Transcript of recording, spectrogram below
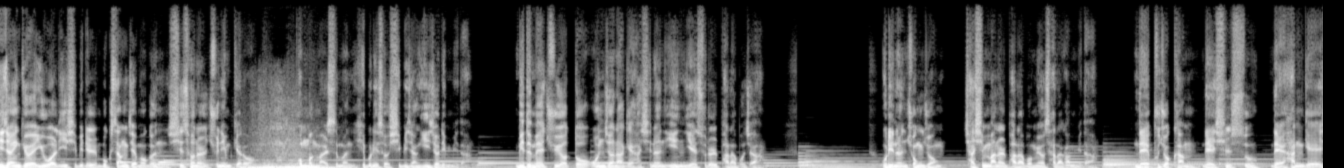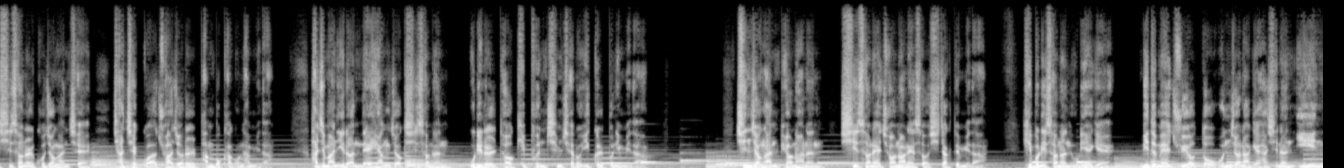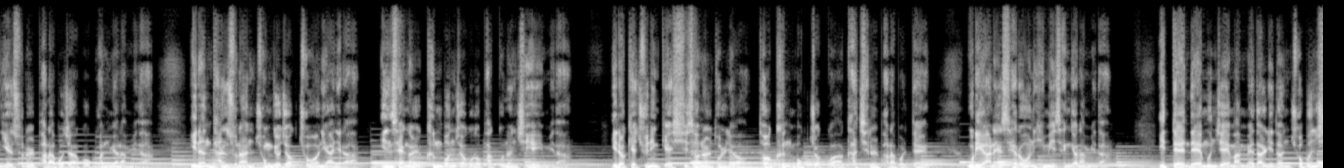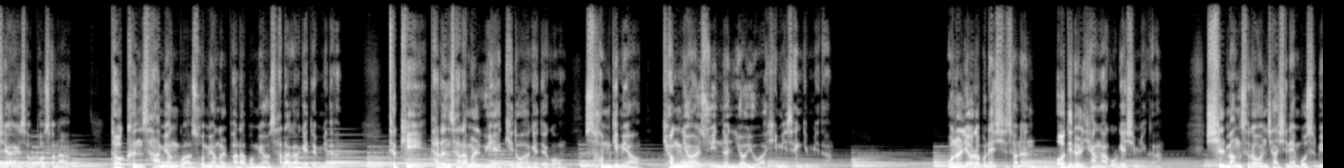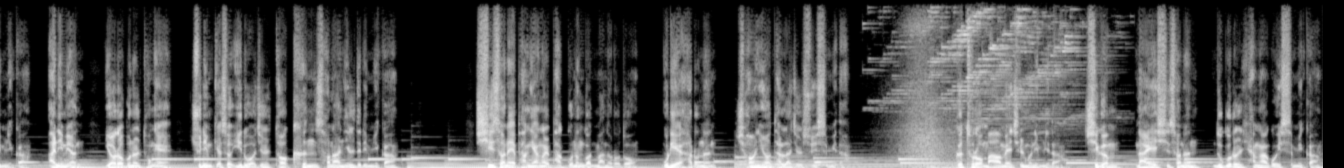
디자인교회 6월 21일 묵상 제목은 시선을 주님께로 본문 말씀은 히브리서 12장 2절입니다. 믿음의 주여 또 온전하게 하시는 이인 예수를 바라보자. 우리는 종종 자신만을 바라보며 살아갑니다. 내 부족함, 내 실수, 내 한계에 시선을 고정한 채 자책과 좌절을 반복하곤 합니다. 하지만 이런 내향적 시선은 우리를 더 깊은 침체로 이끌 뿐입니다. 진정한 변화는 시선의 전환에서 시작됩니다. 히브리서는 우리에게 믿음의 주여 또 온전하게 하시는 이인 예수를 바라보자고 권면합니다. 이는 단순한 종교적 조언이 아니라 인생을 근본적으로 바꾸는 지혜입니다. 이렇게 주님께 시선을 돌려 더 큰 목적과 가치를 바라볼 때 우리 안에 새로운 힘이 생겨납니다. 이때 내 문제에만 매달리던 좁은 시야에서 벗어나 더 큰 사명과 소명을 바라보며 살아가게 됩니다. 특히 다른 사람을 위해 기도하게 되고 섬기며 격려할 수 있는 여유와 힘이 생깁니다. 오늘 여러분의 시선은 어디를 향하고 계십니까? 실망스러운 자신의 모습입니까? 아니면 여러분을 통해 주님께서 이루어질 더 큰 선한 일들입니까? 시선의 방향을 바꾸는 것만으로도 우리의 하루는 전혀 달라질 수 있습니다. 끝으로 마음의 질문입니다. 지금 나의 시선은 누구를 향하고 있습니까?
